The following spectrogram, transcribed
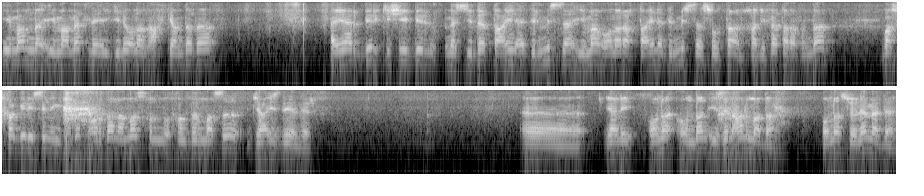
imamla, imametle ilgili olan ahkamda da eğer bir kişi bir mescide tayin edilmişse, imam olarak tayin edilmişse sultan, halife tarafından başka birisinin gidip orada namaz kıldırması caiz değildir. Ee, yani ona ondan izin almadan, ona söylemeden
